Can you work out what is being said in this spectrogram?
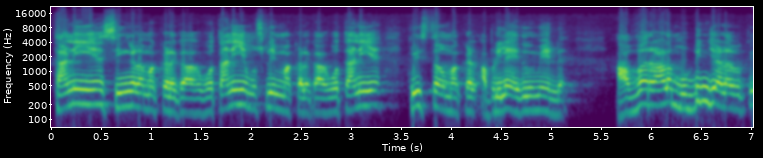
தனிய சிங்கள மக்களுக்காகவோ தனிய முஸ்லீம் மக்களுக்காகவோ தனிய கிறிஸ்தவ மக்கள் அப்படிலாம் எதுவுமே இல்லை. அவரால் முடிஞ்ச அளவுக்கு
